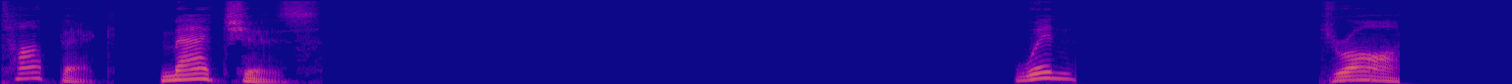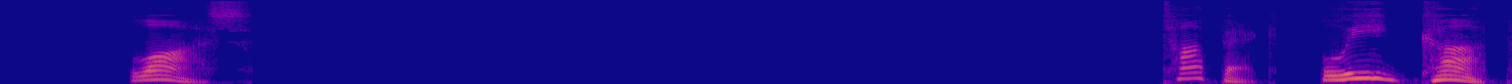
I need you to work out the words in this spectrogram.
Topic: Matches. Win Draw Loss Topic: League Cup.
